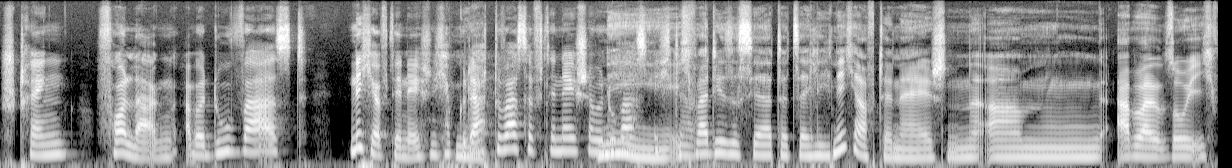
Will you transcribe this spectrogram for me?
strengen Vorlagen. Aber du warst nicht auf der Nation. Ich habe gedacht, nee. du warst auf der Nation, aber nee, du warst nicht da. Ich war dieses Jahr tatsächlich nicht auf der Nation. Ähm, aber so, ich,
